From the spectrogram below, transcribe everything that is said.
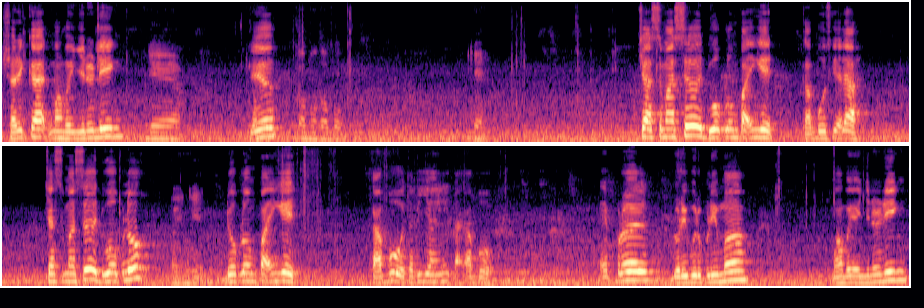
Syarikat Mahmud Engineering. Ya. Clear? Kabur kabur Okay Cas semasa RM24 Kabur sikit lah. Cas semasa 20 RM4 RM24 Kabur. Tapi yang ini tak kabur. April 2025 Mahmud Engineering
